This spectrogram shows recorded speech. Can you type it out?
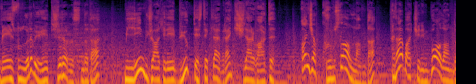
mezunları ve yöneticileri arasında da milli mücadeleye büyük destekler veren kişiler vardı. Ancak kurumsal anlamda Fenerbahçe'nin bu alanda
